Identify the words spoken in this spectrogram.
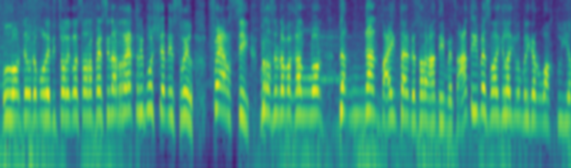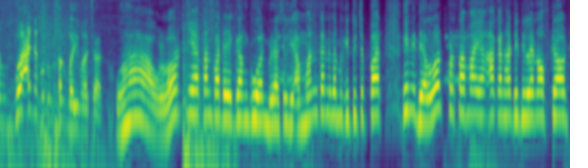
Lordnya udah mulai dicolek oleh seorang versi dan Retribution Israel. Versi berhasil mendapatkan Lord dengan buying time dari seorang anti match. Anti match lagi-lagi memberikan waktu yang banyak untuk sang bayi macan. Wow, Lordnya tanpa ada gangguan berhasil diamankan dengan begitu cepat. Ini dia Lord pertama yang akan hadir di Land of Down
